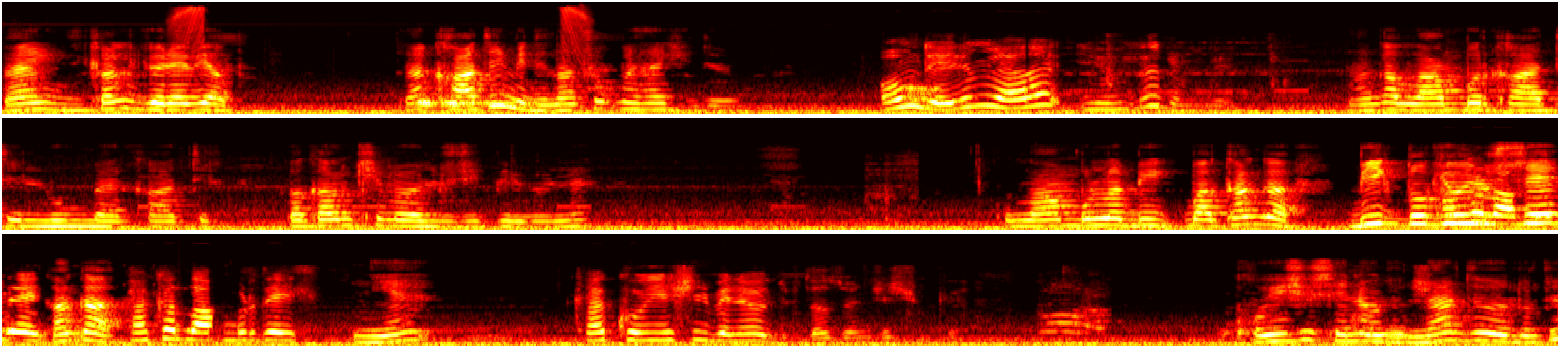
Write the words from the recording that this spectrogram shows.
Ben kanka görev yap. Sen katil miydin lan? Çok merak ediyorum. Oğlum değilim ya. Yenilerim bir. Kanka Lumber katil, Lumber katil. Bakalım kim öldürecek birbirini. Lumber'la Big bak kanka Big Dog Kanka ölürse Lumber değil. kanka Kanka lambur değil. niye? Kanka koyu yeşil beni öldürdü az önce çünkü. Koyu yeşil seni Koyu öldürdü. yeşil. Nerede öldürdü?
